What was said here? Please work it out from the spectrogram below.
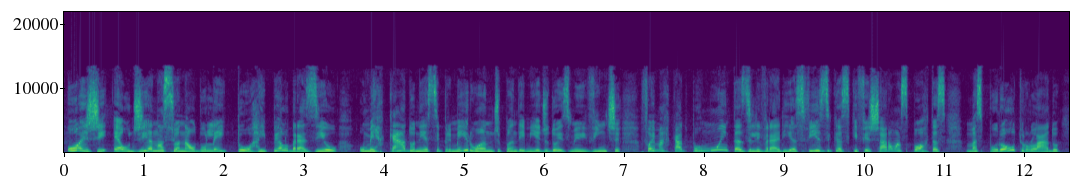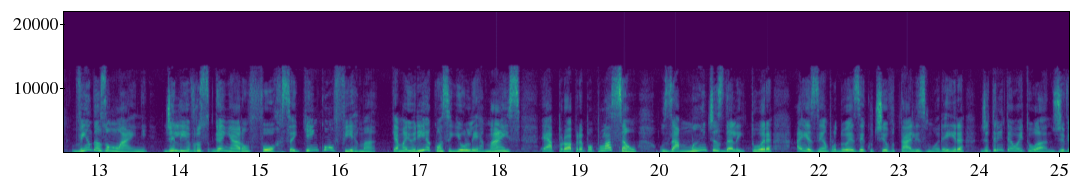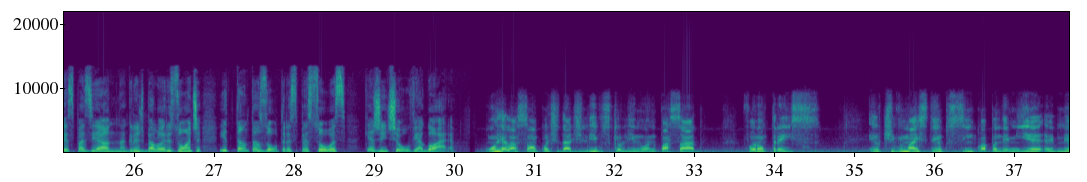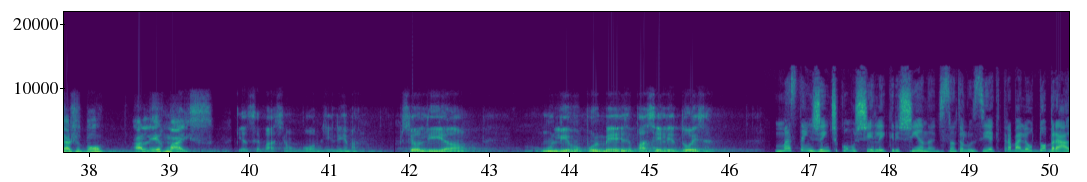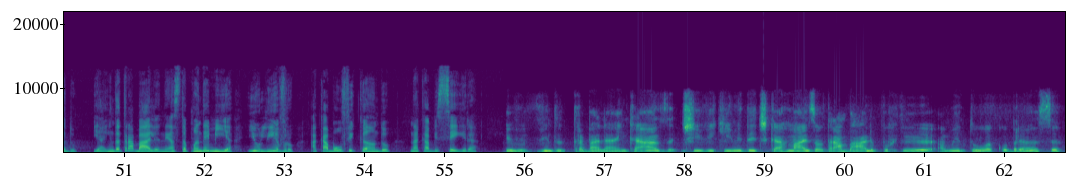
Hoje é o Dia Nacional do Leitor e, pelo Brasil, o mercado nesse primeiro ano de pandemia de 2020 foi marcado por muitas livrarias físicas que fecharam as portas, mas, por outro lado, vendas online de livros ganharam força. E quem confirma que a maioria conseguiu ler mais é a própria população, os amantes da leitura, a exemplo do executivo Thales Moreira, de 38 anos, de Vespasiano, na Grande Belo Horizonte, e tantas outras pessoas que a gente ouve agora. Com relação à quantidade de livros que eu li no ano passado, foram três. Eu tive mais tempo, sim, com a pandemia, me ajudou a ler mais. Aqui é Sebastião Gomes de Lima. Se eu lia um livro por mês, eu passei a ler dois, né? Mas tem gente como Shirley Cristina, de Santa Luzia, que trabalhou dobrado e ainda trabalha nesta pandemia. E o livro acabou ficando na cabeceira. Eu vindo trabalhar em casa, tive que me dedicar mais ao trabalho, porque aumentou a cobrança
